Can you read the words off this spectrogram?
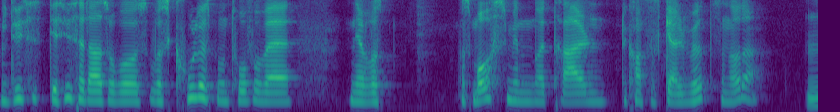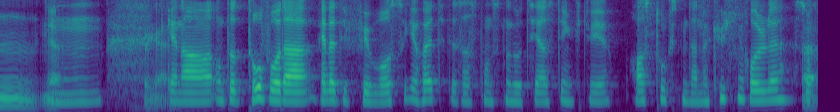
Und das ist, das ist halt auch so was, was Cooles beim Tofu, weil, ja, was, was machst du mit einem neutralen? Du kannst das geil würzen, oder? Mm, ja, Mm. Geil. Genau, und der Tofu hat auch relativ viel Wassergehalt. Das heißt, wenn du nur zuerst irgendwie ausdruckst mit einer Küchenrolle, so ja,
